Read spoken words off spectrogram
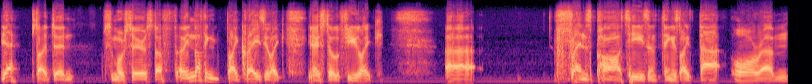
yeah, started doing some more serious stuff. I mean, nothing like crazy, like, you know, still a few like uh, friends' parties and things like that. Or, um,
